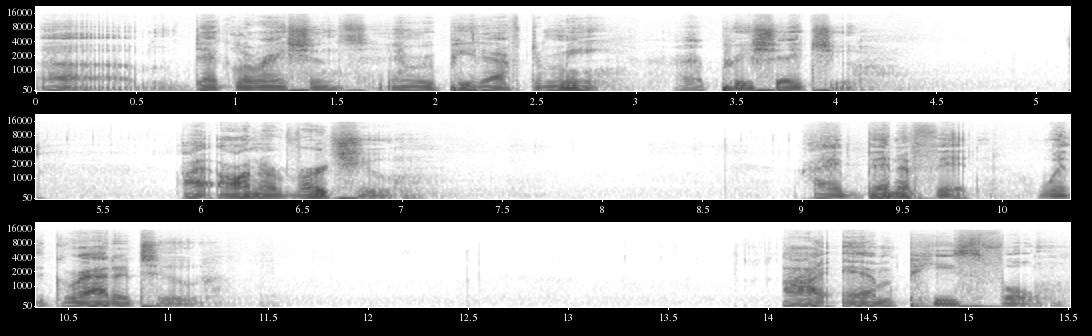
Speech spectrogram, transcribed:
uh, declarations and repeat after me. I appreciate you. I honor virtue. I benefit with gratitude. I am peaceful.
